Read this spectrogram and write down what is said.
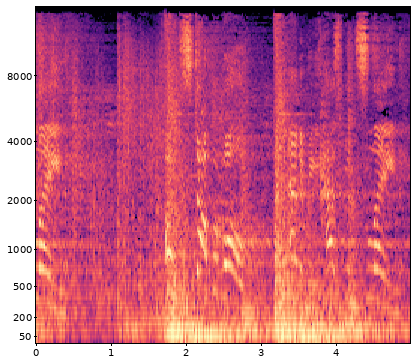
Slain! Unstoppable! An enemy has been slain!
